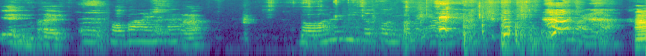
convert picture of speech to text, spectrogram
เก่งไปเออขอบายนะคะนะบอกว่าไม่มีตัวตนก็ไม่เอาค่ะไม่ไหวค่ะฮะ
